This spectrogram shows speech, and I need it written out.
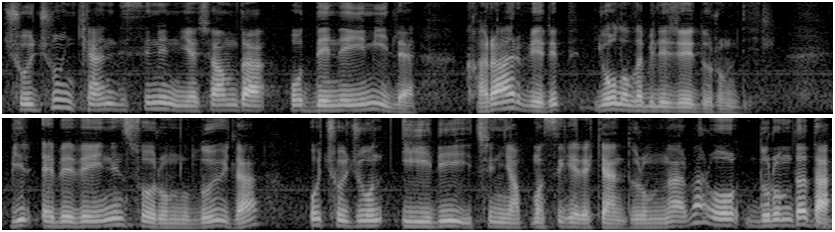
çocuğun kendisinin yaşamda o deneyimiyle karar verip yol alabileceği durum değil. Bir ebeveynin sorumluluğuyla o çocuğun iyiliği için yapması gereken durumlar var. O durumda da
